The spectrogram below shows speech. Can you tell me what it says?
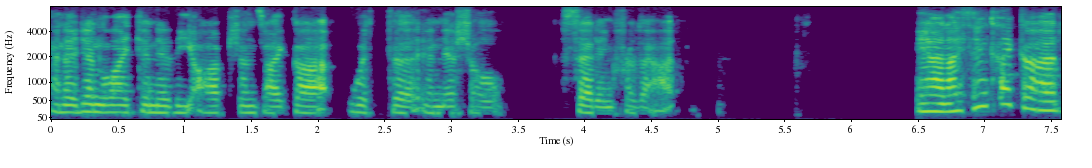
And I didn't like any of the options I got with the initial setting for that. And I think I got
